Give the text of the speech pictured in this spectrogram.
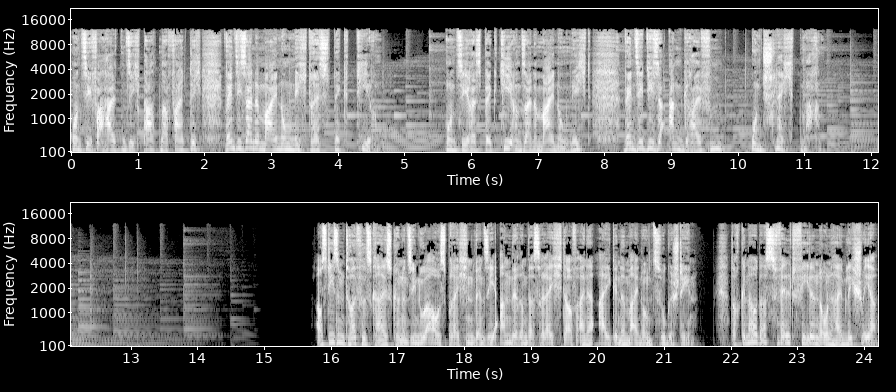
und sie verhalten sich partnerfeindlich, wenn sie seine Meinung nicht respektieren. Und sie respektieren seine Meinung nicht, wenn sie diese angreifen und schlecht machen. Aus diesem Teufelskreis können Sie nur ausbrechen, wenn Sie anderen das Recht auf eine eigene Meinung zugestehen. Doch genau das fällt vielen unheimlich schwer.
